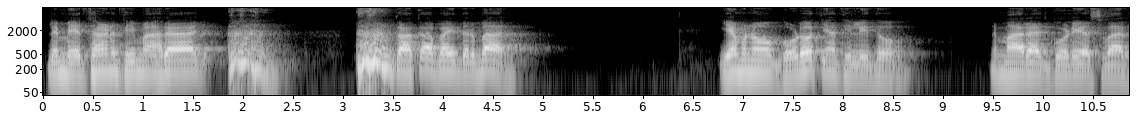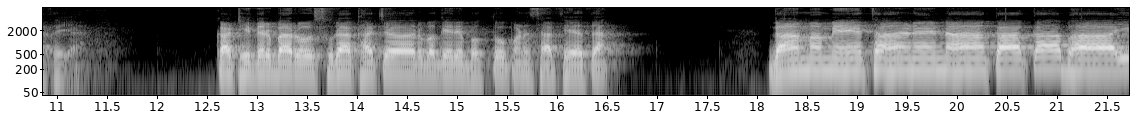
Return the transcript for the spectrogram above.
એટલે મેથાણથી મહારાજ કાકાભાઈ દરબાર એમનો ઘોડો ત્યાંથી લીધો ને મહારાજ ઘોડે અસવાર થયા. કાઠી દરબારો, સુરા ખાચર વગેરે ભક્તો પણ સાથે હતા. ગામ મેથાણના કાકા ભાઈ,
